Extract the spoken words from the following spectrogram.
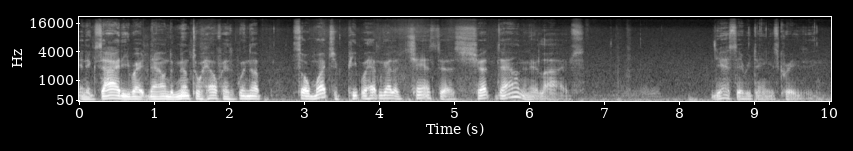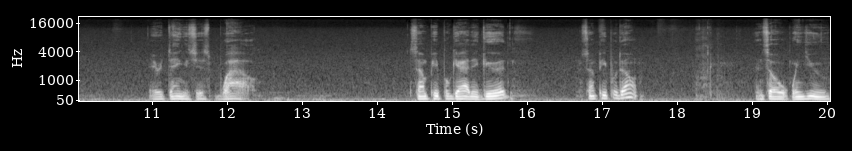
and anxiety right now, the mental health has went up so much, people haven't got a chance to shut down in their lives. Yes, everything is crazy. Everything is just wild. Some people got it good, some people don't. And so when you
